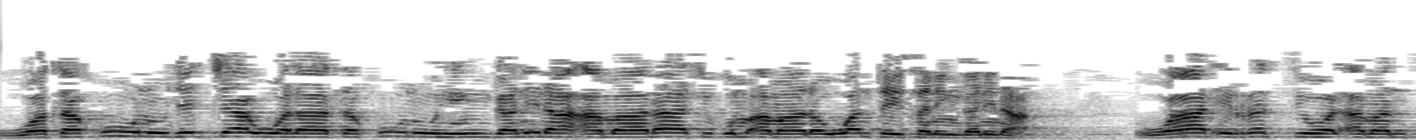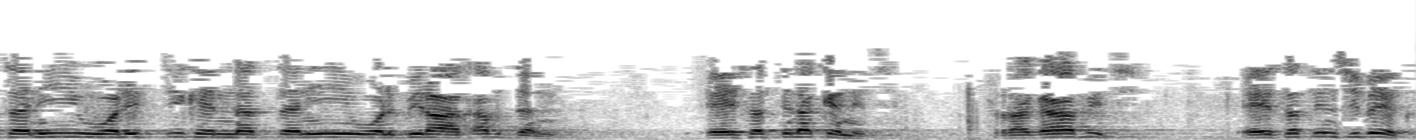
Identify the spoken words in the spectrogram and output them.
watakuunuu jecha walaa takuunuu hin ganina amaanaatikum amaanowwan teeysan hin ganina waan irratti wal amantanii walitti kennattanii wal biraa qabdan eessatti na kennite ragaafiti eessattiin si beeka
